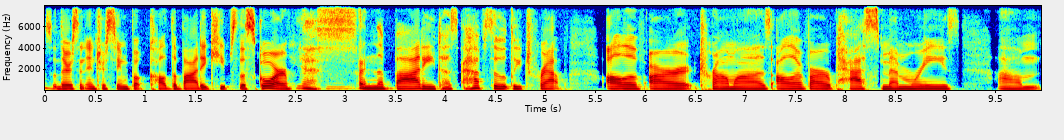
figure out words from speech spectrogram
So there's an interesting book called The Body Keeps the Score. Yes. And the body does absolutely trap all of our traumas, all of our past memories, um,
